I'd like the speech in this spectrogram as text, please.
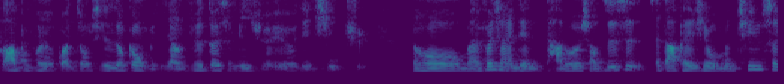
大部分的观众其实都跟我们一样，就是对神秘学也有点兴趣。然后我们来分享一点塔罗的小知识，再搭配一些我们亲身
